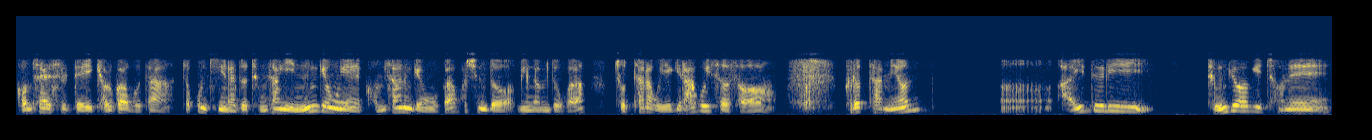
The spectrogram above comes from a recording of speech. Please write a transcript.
검사했을 때의 결과보다 조금쯤이라도 증상이 있는 경우에 검사하는 경우가 훨씬 더 민감도가 좋다라고 얘기를 하고 있어서 그렇다면 어 아이들이 등교하기 전에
